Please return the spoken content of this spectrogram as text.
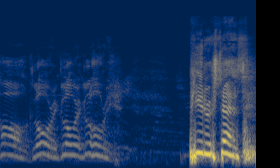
Oh, glory, glory, glory. Peter says,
